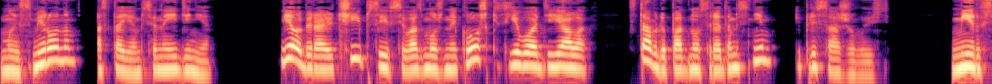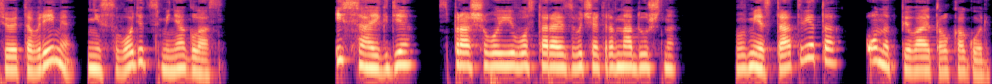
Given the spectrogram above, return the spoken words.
Мы с Мироном остаемся наедине. Я убираю чипсы и всевозможные крошки с его одеяла, ставлю поднос рядом с ним и присаживаюсь. Мир все это время не сводит с меня глаз. «Исай где?» – спрашиваю его, стараясь звучать равнодушно. Вместо ответа он отпивает алкоголь.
